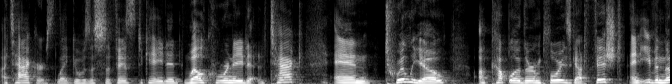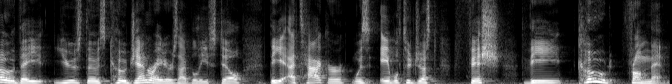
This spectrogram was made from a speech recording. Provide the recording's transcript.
attackers. Like it was a sophisticated, well coordinated attack, and Twilio, a couple of their employees got phished. And even though they used those code generators, I believe still, the attacker was able to just phish the code from them.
